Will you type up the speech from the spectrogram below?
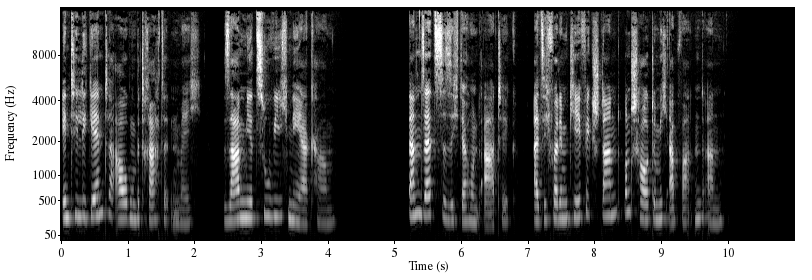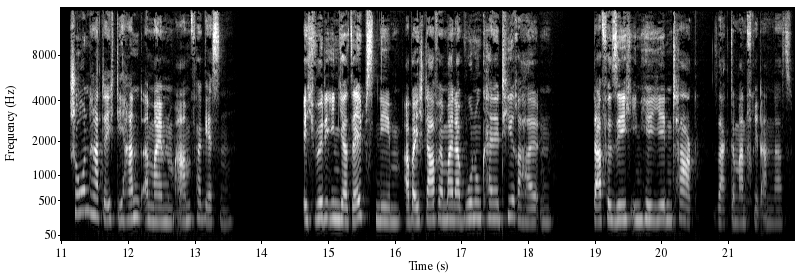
Intelligente Augen betrachteten mich, sahen mir zu, wie ich näher kam. Dann setzte sich der Hund artig, als ich vor dem Käfig stand und schaute mich abwartend an. Schon hatte ich die Hand an meinem Arm vergessen. Ich würde ihn ja selbst nehmen, aber ich darf in meiner Wohnung keine Tiere halten. Dafür sehe ich ihn hier jeden Tag, sagte Manfred Anders.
